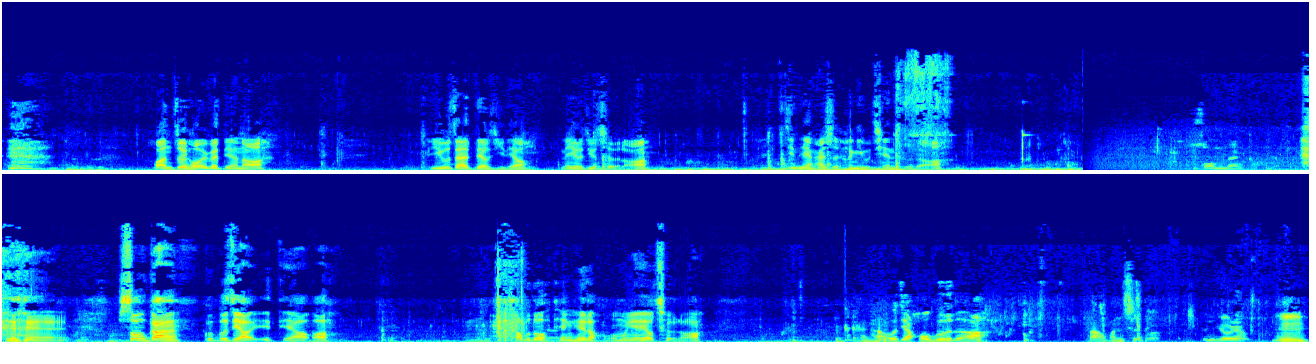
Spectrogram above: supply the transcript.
换最后一个点了啊！有再钓几条，没有就撤了啊！今天还是很有前途的啊！双门港，嘿嘿，收竿咕咕叫一条啊！差不多天黑了，我们也要撤了啊！看看我家猴哥的啊，大黄翅，真漂亮。嗯。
